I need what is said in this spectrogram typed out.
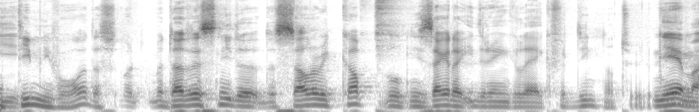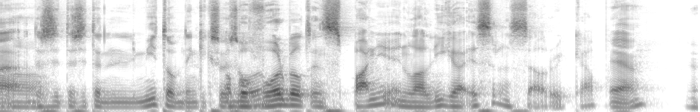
is op teamniveau. Hè. Dat is, Maar, maar dat is niet de, de salary cap. wil niet zeggen dat iedereen gelijk verdient, natuurlijk. Nee, maar Ah. er, zit, er zit een limiet op, denk ik Maar sowieso. bijvoorbeeld in Spanje, in La Liga, is er een salary cap. Ja. En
